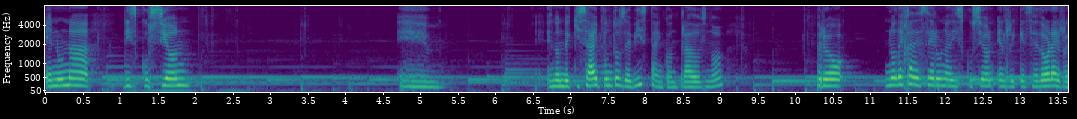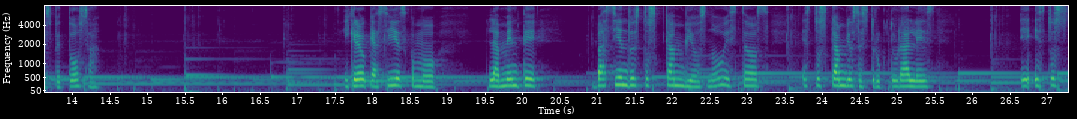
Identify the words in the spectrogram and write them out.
en una discusión em, en donde quizá hay puntos de vista encontrados, ¿no? Pero no deja de ser una discusión enriquecedora y respetuosa. Y creo que así es como la mente va haciendo estos cambios, ¿no? Estos, estos cambios estructurales, e, estos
